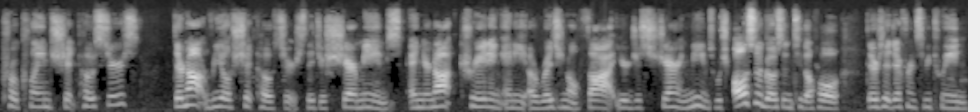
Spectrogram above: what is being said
proclaimed shit posters, they're not real shit posters. They just share memes, and you're not creating any original thought. You're just sharing memes, which also goes into the whole there's a difference between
